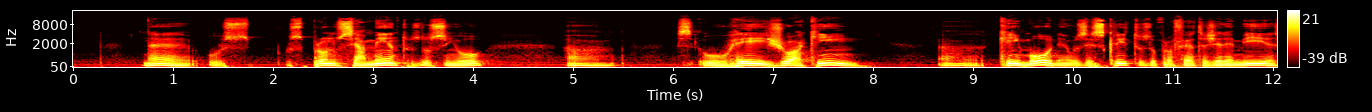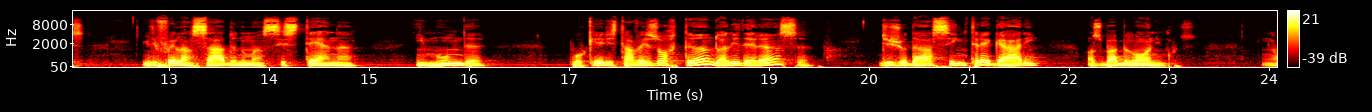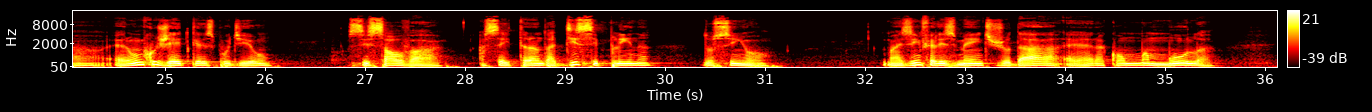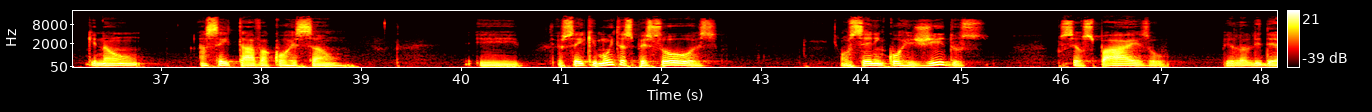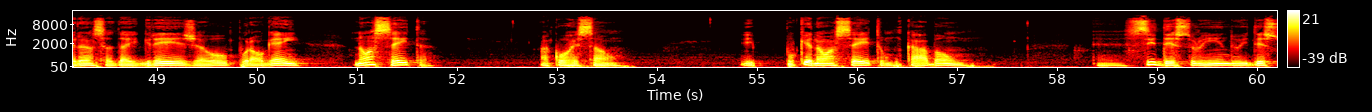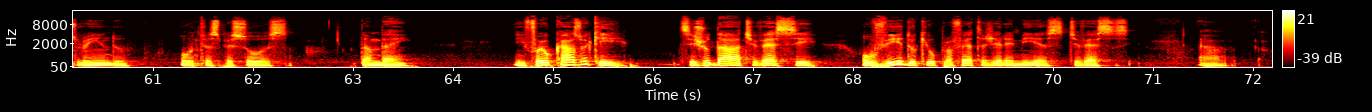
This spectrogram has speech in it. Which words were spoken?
né, os, os pronunciamentos do Senhor. Ah, o rei Joaquim ah, queimou né, os escritos do profeta Jeremias. Ele foi lançado numa cisterna imunda, porque ele estava exortando a liderança de Judá a se entregarem aos babilônicos. Ah, era o único jeito que eles podiam se salvar, aceitando a disciplina do Senhor. Mas infelizmente Judá era como uma mula que não aceitava a correção. E eu sei que muitas pessoas, ao serem corrigidos por seus pais ou pela liderança da igreja ou por alguém, não aceita a correção. E porque não aceitam, acabam é, se destruindo e destruindo outras pessoas também. E foi o caso aqui. Se Judá tivesse ouvido que o profeta Jeremias tivesse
